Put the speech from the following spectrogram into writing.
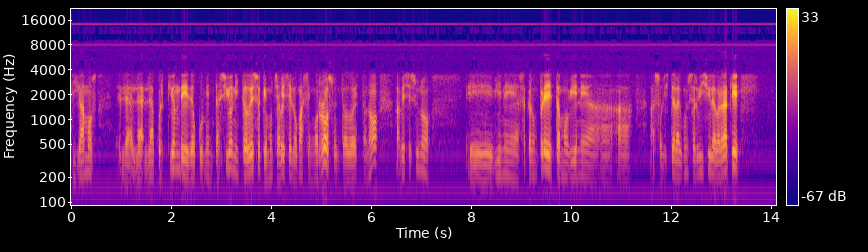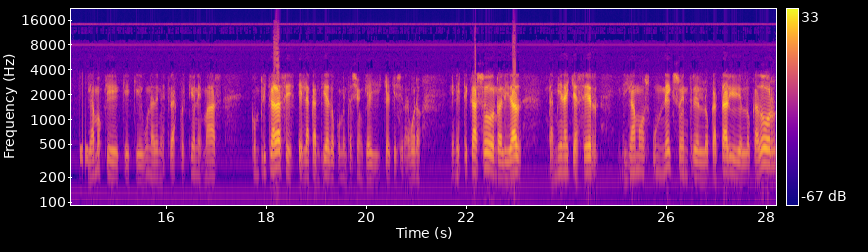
digamos, la, la, la, cuestión de documentación y todo eso que muchas veces es lo más engorroso en todo esto, ¿no? A veces uno eh, viene a sacar un préstamo, viene a, a, a solicitar algún servicio y la verdad que digamos que, que, una de nuestras cuestiones más complicadas es, es, la cantidad de documentación que hay, que hay que llenar. Bueno, en este caso, en realidad, también hay que hacer, digamos, un nexo entre el locatario y el locador.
